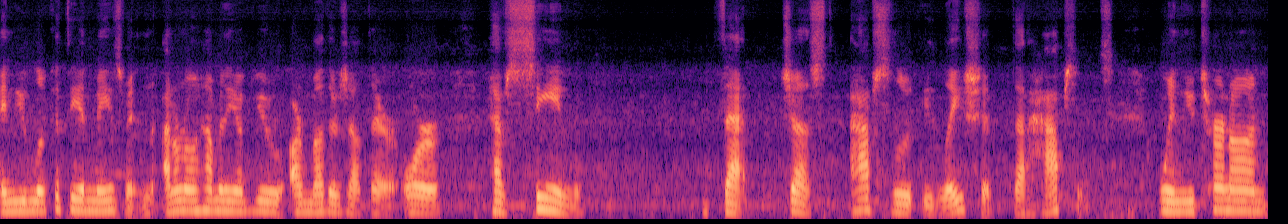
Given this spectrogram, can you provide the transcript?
and you look at the amazement, and I don't know how many of you are mothers out there or have seen that just absolute elation that happens when you turn on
